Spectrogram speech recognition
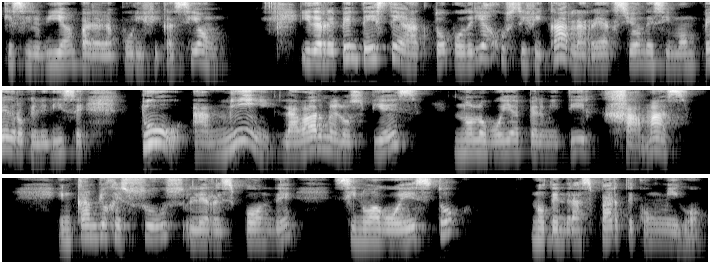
que servían para la purificación. Y de repente este acto podría justificar la reacción de Simón Pedro que le dice, tú a mí lavarme los pies, no lo voy a permitir jamás. En cambio Jesús le responde, si no hago esto, no tendrás parte conmigo.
